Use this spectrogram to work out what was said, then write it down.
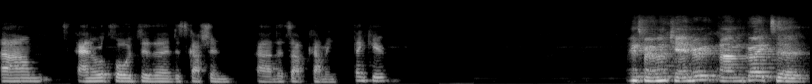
Um, and I look forward to the discussion uh, that's upcoming. Thank you. Thanks very much, Andrew. Um, great to,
